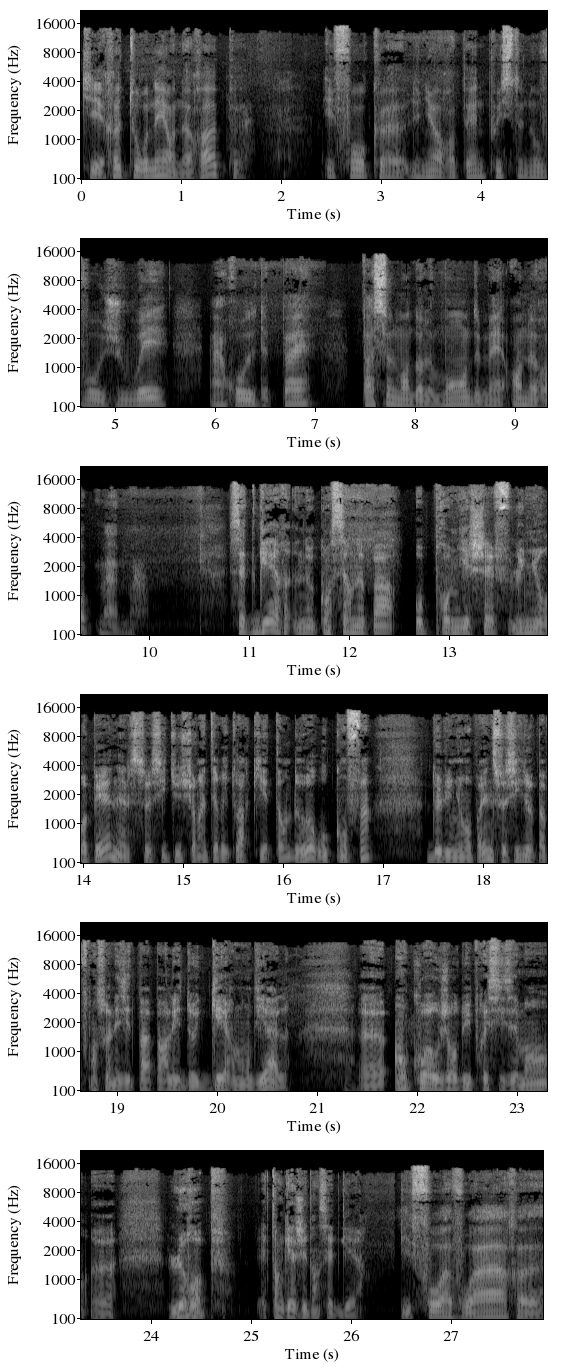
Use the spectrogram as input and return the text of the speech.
qui est retournée en Europe, il faut que l'Union européenne puisse de nouveau jouer un rôle de paix, pas seulement dans le monde, mais en Europe même. Cette guerre ne concerne pas au premier chef l'Union européenne, elle se situe sur un territoire qui est en dehors, aux confins de l'Union européenne. Ceci dit, le pape François n'hésite pas à parler de guerre mondiale. Euh, en quoi aujourd'hui précisément euh, l'Europe est engagée dans cette guerre? Il faut avoir euh,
